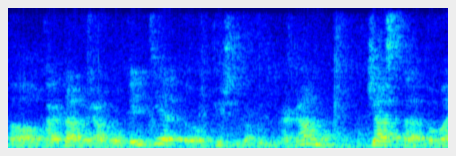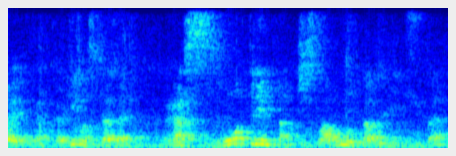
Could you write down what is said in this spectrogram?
Э, когда вы работаете, э, пишете какую-то программу, часто бывает необходимо сказать, рассмотрим там числовую таблицу, да?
